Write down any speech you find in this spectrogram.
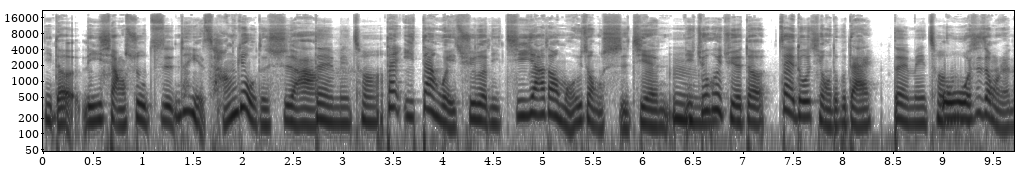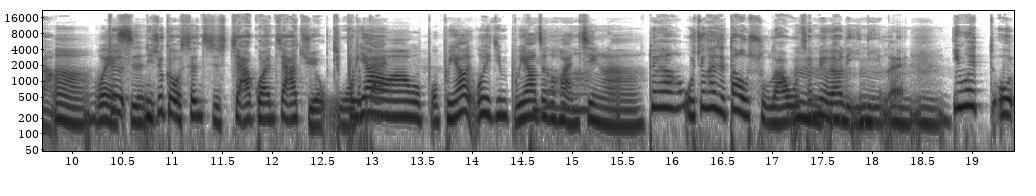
你的理想数字，那也常有的事啊。对，没错。但一旦委屈了，你积压到某一种时间，嗯，你就会觉得再多钱我都不待。对，没错，我我是这种人啊，嗯，我也是，你就给我升职加官加爵，我不要啊，我我不要，我已经不要这个环境啦。对啊，我就开始倒数啦，我才没有要理你嘞，嗯，嗯，因为我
